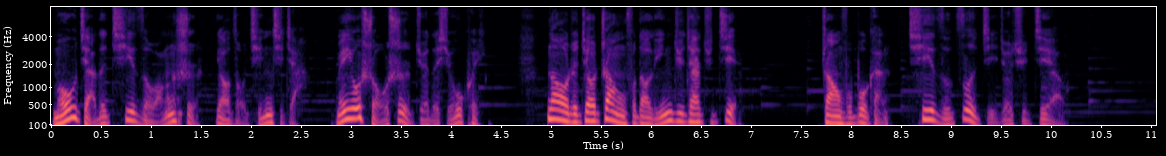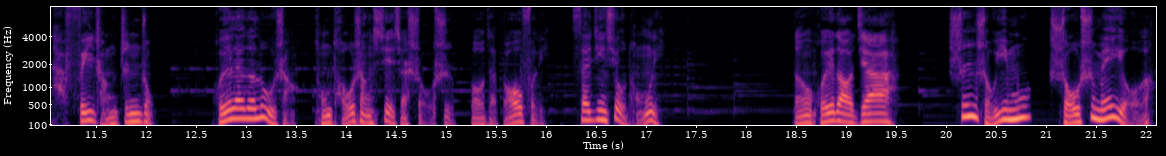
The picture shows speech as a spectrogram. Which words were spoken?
某甲的妻子王氏要走亲戚家，没有首饰，觉得羞愧，闹着叫丈夫到邻居家去借。丈夫不肯，妻子自己就去借了。她非常珍重，回来的路上从头上卸下首饰，包在包袱里，塞进袖筒里。等回到家，伸手一摸，首饰没有了。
